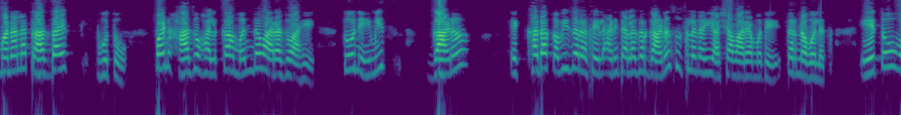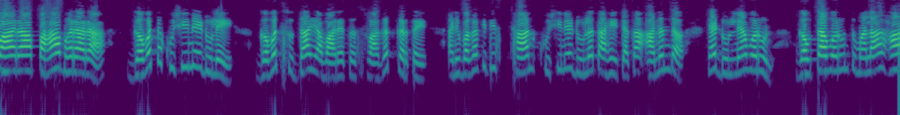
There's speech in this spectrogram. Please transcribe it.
मनाला त्रासदायक होतो. पण हा जो हलका मंद वारा जो आहे तो नेहमीच गाणं एखादा कवी जर असेल आणि त्याला जर गाणं सुचलं नाही अशा वाऱ्यामध्ये तर नवलच. येतो वारा पहा भरारा. गवत खुशीने डुले. गवत सुद्धा या वाऱ्याचं स्वागत करते. आणि बघा किती छान खुशीने डुलत आहे त्याचा आनंद ह्या डुलण्यावरून गवतावरून तुम्हाला हा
